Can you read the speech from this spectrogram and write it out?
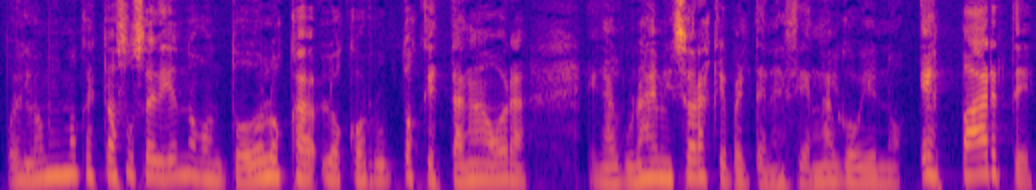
Pues es lo mismo que está sucediendo con todos los, corruptos que están ahora en algunas emisoras que pertenecían al gobierno. Es parte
